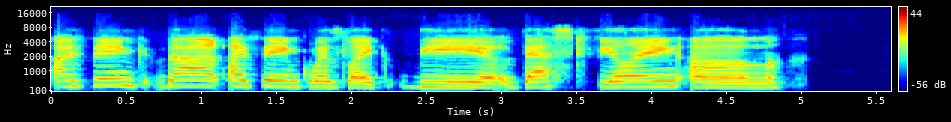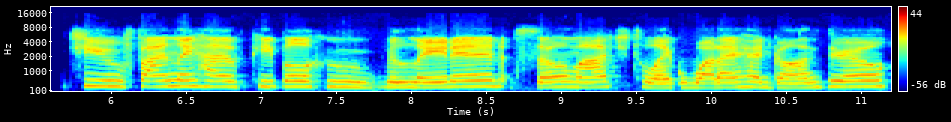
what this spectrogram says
I think that i think was like the best feeling. Um to finally have people who related so much to like what I had gone through.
